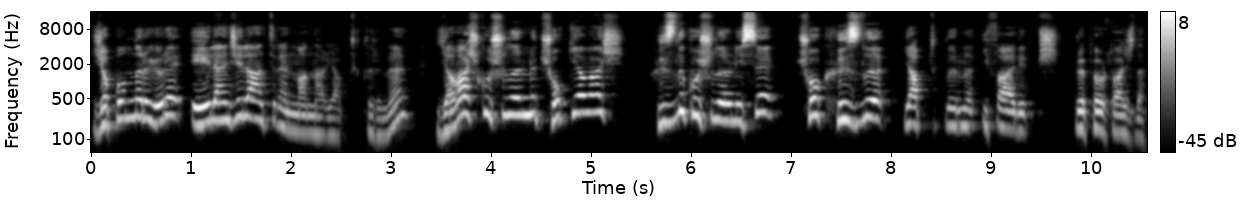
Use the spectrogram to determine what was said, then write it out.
Japonlara göre eğlenceli antrenmanlar yaptıklarını, yavaş koşularını çok yavaş, hızlı koşularını ise çok hızlı yaptıklarını ifade etmiş röportajda.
